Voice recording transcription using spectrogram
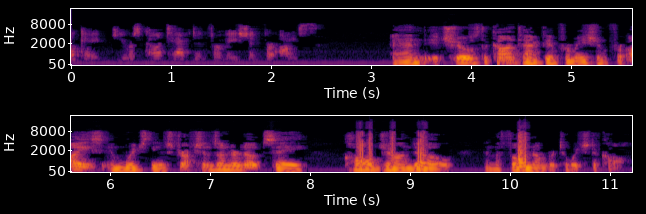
Okay, here's contact information for ICE. And it shows the contact information for ICE in which the instructions under note say call John Doe and the phone number to which to call.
